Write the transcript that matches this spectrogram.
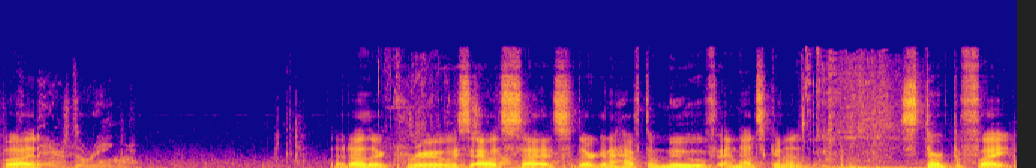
but There's the. That other crew is outside, so they're gonna have to move, and that's gonna start the fight.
